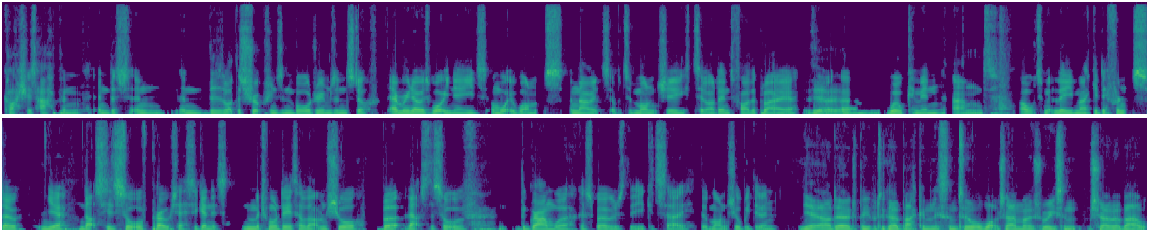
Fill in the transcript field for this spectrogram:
clashes happen, and and and there's like disruptions in boardrooms and stuff. Emery knows what he needs and what he wants, and now it's up to Monchi to identify the player that um, will come in and ultimately make a difference. So yeah, that's his sort of process. Again, it's much more detailed, that I'm sure, but that's the sort of the groundwork, I suppose, that you could say that Monchi will be doing. Yeah, I'd urge people to go back and listen to or watch our most recent show about,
